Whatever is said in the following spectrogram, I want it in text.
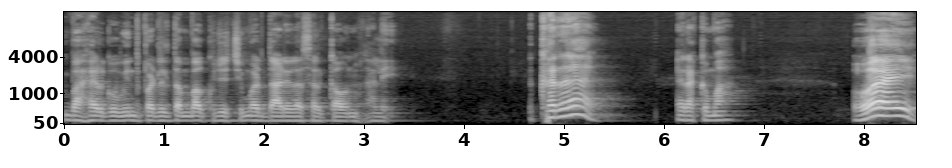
बाहेर गोविंद पाटील तंबाखूची चिमट दाढीला सरकावून म्हणाले? खरं? रकमा. होय.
